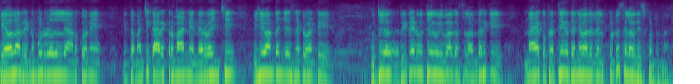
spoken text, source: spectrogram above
కేవలం రెండు మూడు రోజుల్లో అనుకొని ఇంత మంచి కార్యక్రమాన్ని నిర్వహించి విజయవంతం చేసినటువంటి ఉద్యోగ రిటైర్డ్ ఉద్యోగ విభాగస్తులందరికీ నా యొక్క ప్రత్యేక ధన్యవాదాలు తెలుపుకుంటూ సెలవు తీసుకుంటున్నాను.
